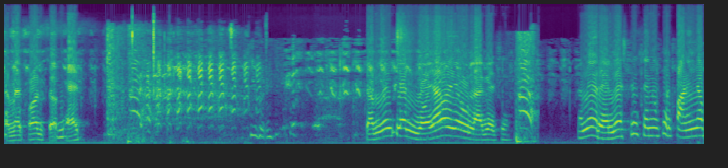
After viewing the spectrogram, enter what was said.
તમે કોણ છો? બેન તમને ક્યાંક જોયા હોય એવું લાગે છે. તમે રેલવે સ્ટેશન ઉપર પાણીના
